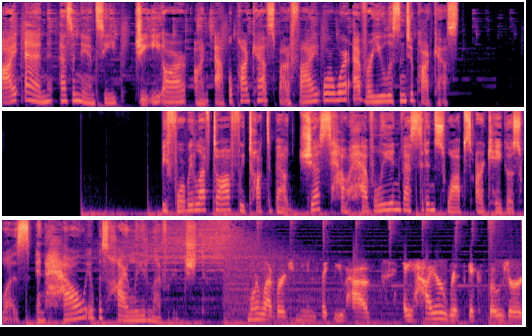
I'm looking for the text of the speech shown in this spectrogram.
I N as in Nancy, G E R on Apple Podcasts, Spotify, or wherever you listen to podcasts. Before we left off, we talked about just how heavily invested in swaps Archegos was and how it was highly leveraged. More leverage means that you have a higher risk exposure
